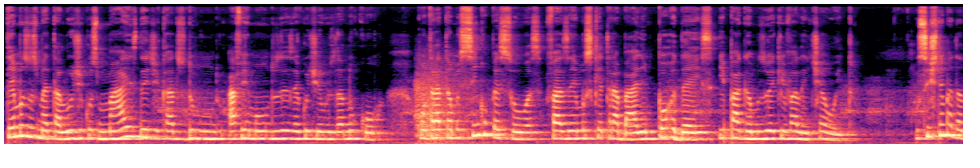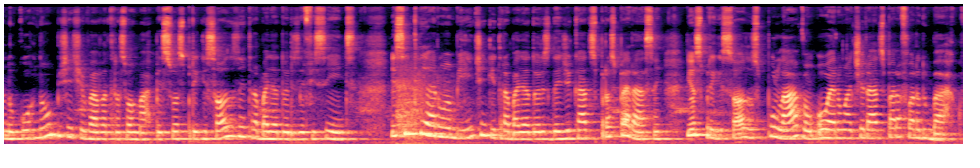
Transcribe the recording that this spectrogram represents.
Temos os metalúrgicos mais dedicados do mundo, afirmou um dos executivos da Nucor. Contratamos cinco pessoas, fazemos que trabalhem por 10 e pagamos o equivalente a 8. O sistema da Nucor não objetivava transformar pessoas preguiçosas em trabalhadores eficientes, e sim criar um ambiente em que trabalhadores dedicados prosperassem e os preguiçosos pulavam ou eram atirados para fora do barco.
